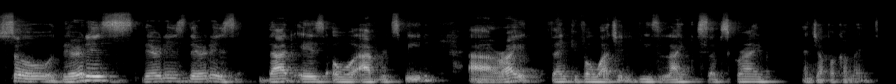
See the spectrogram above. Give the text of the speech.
So there it is, there it is, there it is. That is our average speed. All right, thank you for watching. Please like, subscribe, and drop a comment.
